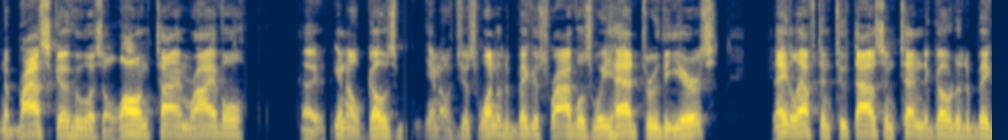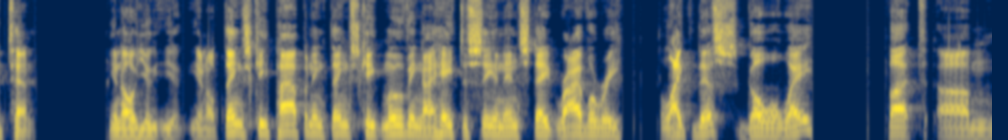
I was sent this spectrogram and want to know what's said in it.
Nebraska, who was a longtime rival. Uh, you know, goes, you know, just one of the biggest rivals we had through the years. They left in 2010 to go to the Big Ten. You know, you, you you know things keep happening, things keep moving. I hate to see an in-state rivalry like this go away, but um,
